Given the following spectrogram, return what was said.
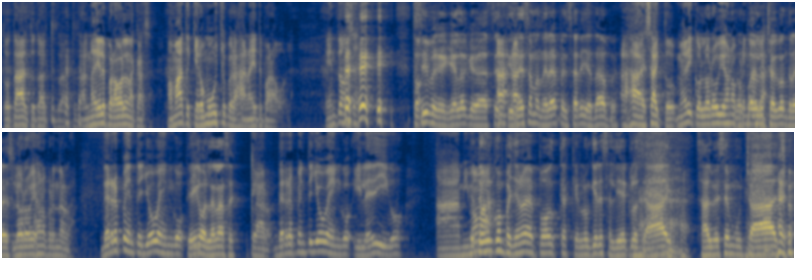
Total, total, total, total. Nadie le para bola en la casa. Mamá, te quiero mucho, pero a nadie te para bola. Entonces, To- Sí, porque ¿qué es lo que va a hacer? Ah, Tiene ah. esa manera de pensar y ya está, pues. ajá, exacto. Marico, loro viejo no, No puede luchar contra eso. Loro viejo no aprende a hablar. De repente yo vengo. Tiene y- que volver a nacer. claro, de repente yo vengo y le digo a mi Yo mamá. tengo un compañero de podcast que no quiere salir de closet. Ay, salve ese muchacho.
